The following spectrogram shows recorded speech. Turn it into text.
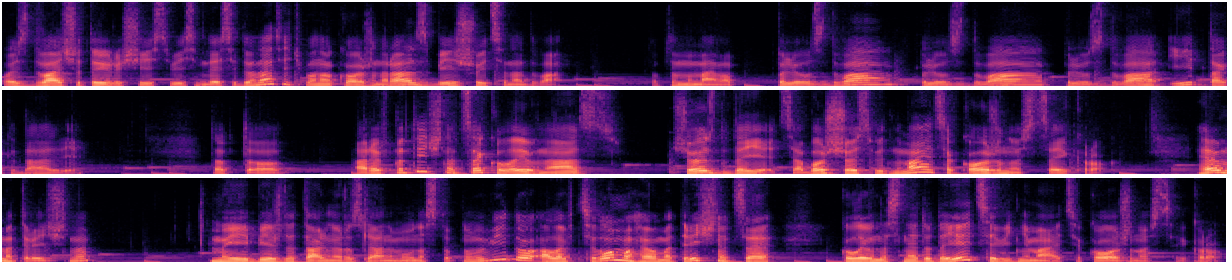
Ось 2, 4, 6, 8, 10, 12, воно кожен раз збільшується на 2. Тобто ми маємо плюс 2, плюс 2, плюс 2 і так далі. Тобто арифметично це коли в нас щось додається або щось віднімається кожен ось цей крок. Геометрично. Ми її більш детально розглянемо у наступному відео, але в цілому геометрично це коли в нас не додається, віднімається кожен ось цей крок,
